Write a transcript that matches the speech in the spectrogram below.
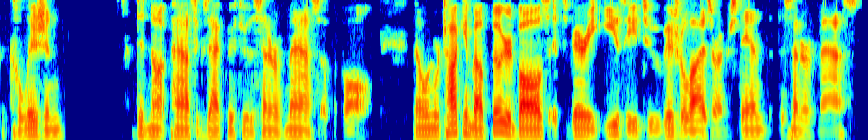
the collision did not pass exactly through the center of mass of the ball. Now, when we're talking about billiard balls, it's very easy to visualize or understand the center of mass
